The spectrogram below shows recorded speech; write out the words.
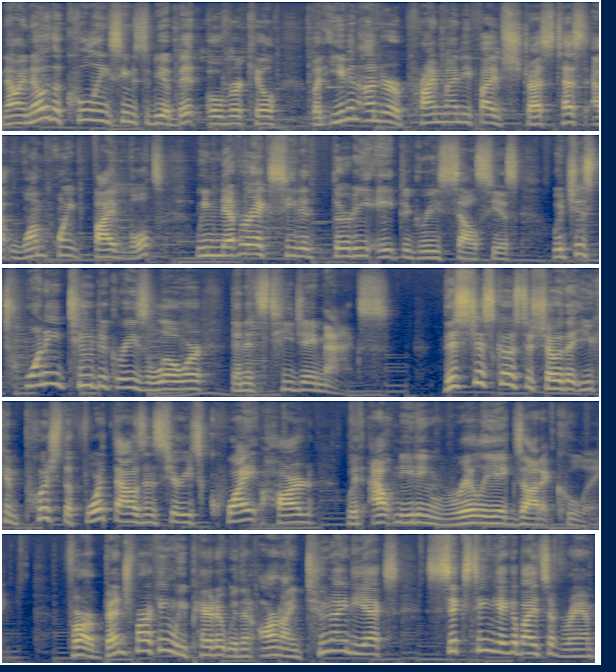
Now I know the cooling seems to be a bit overkill, but even under a Prime 95 stress test at 1.5 volts, we never exceeded 38 degrees Celsius, which is 22 degrees lower than its TJ Max. This just goes to show that you can push the 4000 series quite hard without needing really exotic cooling. For our benchmarking, we paired it with an R9 290X, 16 gigabytes of RAM,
